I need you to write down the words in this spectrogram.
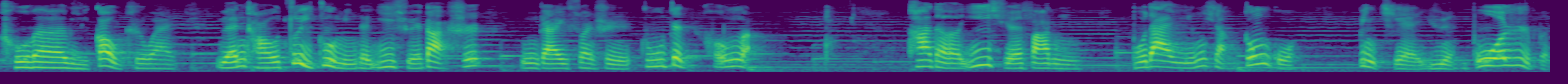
除了李诰之外，元朝最著名的医学大师应该算是朱振亨了。他的医学发明不但影响中国。并且远播日本，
